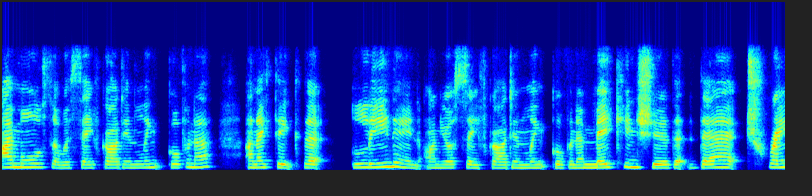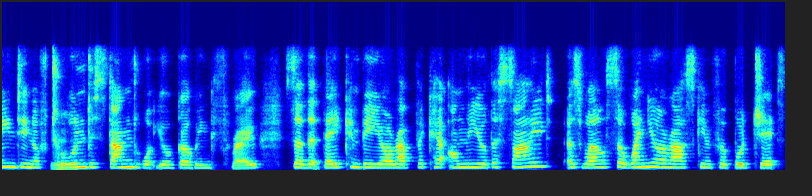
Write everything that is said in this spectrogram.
I'm also a safeguarding link governor, and I think that leaning on your safeguarding link governor, making sure that they're trained enough to mm. understand what you're going through so that they can be your advocate on the other side as well. So when you're asking for budgets,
